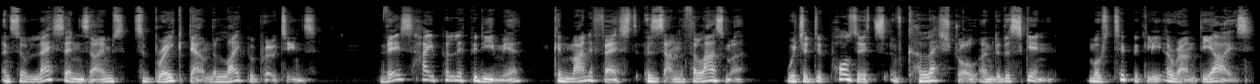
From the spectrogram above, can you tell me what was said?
and so less enzymes to break down the lipoproteins. This hyperlipidemia can manifest as xanthelasma, which are deposits of cholesterol under the skin, most typically around the eyes.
